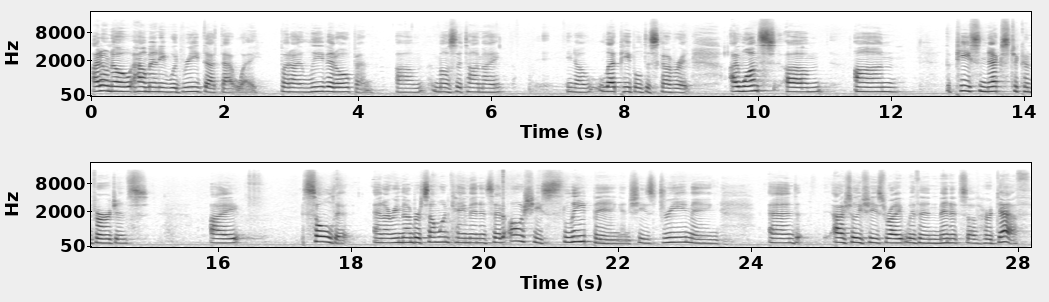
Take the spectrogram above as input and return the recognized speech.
I don't know how many would read that that way, but I leave it open. Um, most of the time, I, you know, let people discover it. I once, um, on the piece next to Convergence, I sold it and I remember someone came in and said, Oh, she's sleeping and she's dreaming. And actually, she's right within minutes of her death.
